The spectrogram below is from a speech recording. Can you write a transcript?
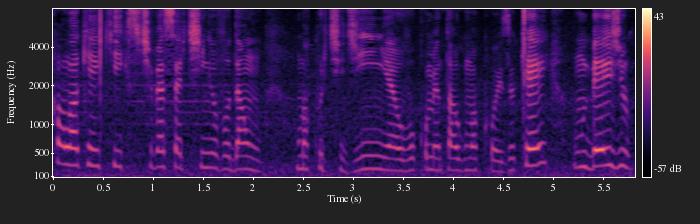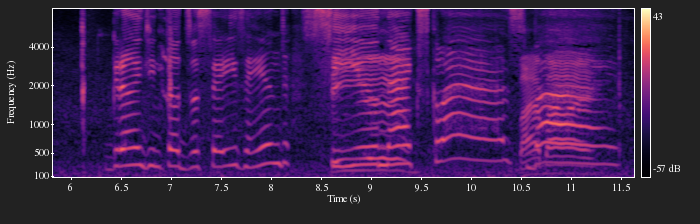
coloquem aqui que se estiver certinho eu vou dar um, uma curtidinha, eu vou comentar alguma coisa, ok? Um beijo grande em todos vocês and see, See you you. next class. Bye, bye.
